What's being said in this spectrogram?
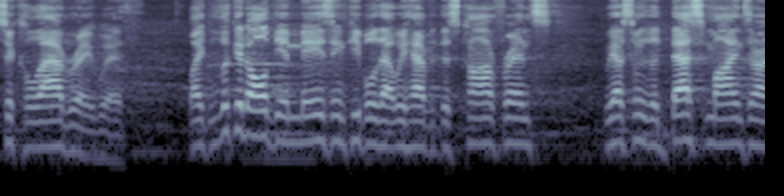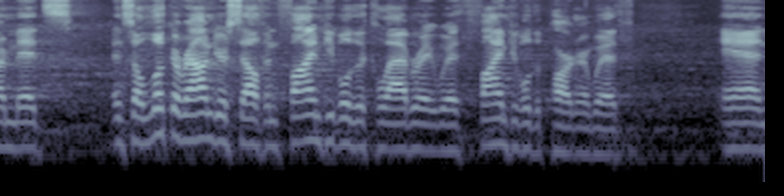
to collaborate with. Like, look at all the amazing people that we have at this conference. We have some of the best minds in our midst. And so look around yourself and find people to collaborate with, find people to partner with, and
